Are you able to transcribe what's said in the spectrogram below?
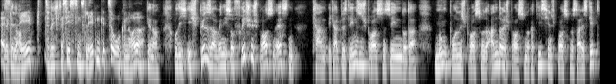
Es ja, genau. lebt. Richtig. Es ist ins Leben gezogen, oder? Genau. Und ich, ich spüre das auch, wenn ich so frische Sprossen essen kann, egal ob das Linsensprossen sind oder Munkbohnensprossen oder andere Sprossen, Radieschensprossen, was es alles gibt,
